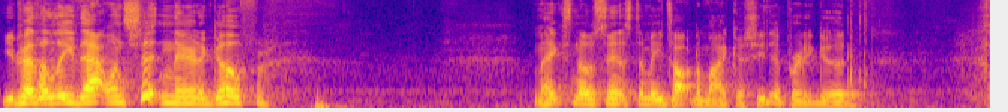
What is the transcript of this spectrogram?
You'd rather leave that one sitting there to go for. Makes no sense to me. Talk to Micah. She did pretty good.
